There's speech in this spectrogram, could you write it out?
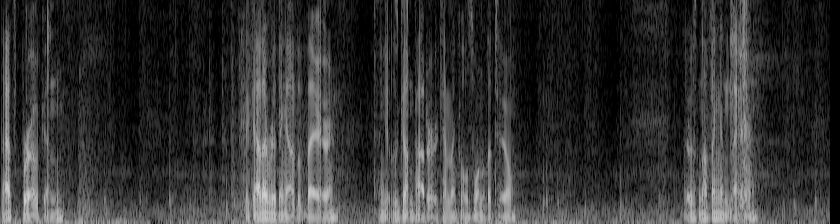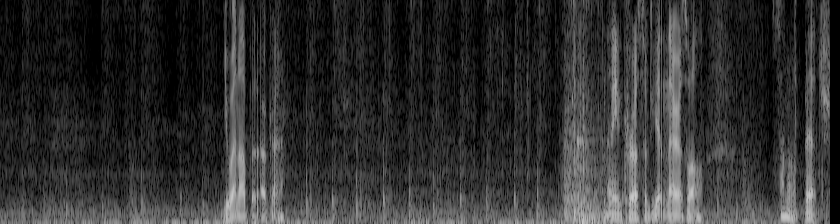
That's broken. I got everything out of there. I think it was gunpowder or chemicals, one of the two. There was nothing in there. You went up it, okay. I need corrosive to get in there as well. Son of a bitch.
